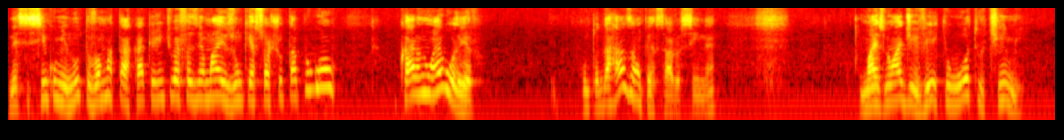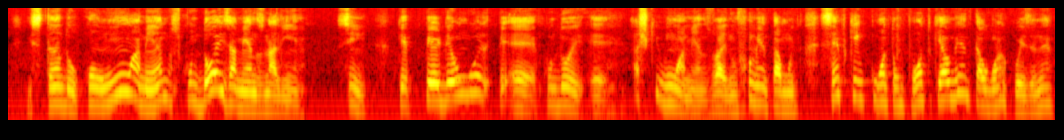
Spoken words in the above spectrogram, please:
Nesses cinco minutos, vamos atacar que a gente vai fazer mais um, que é só chutar pro gol. O cara não é goleiro. Com toda razão pensaram assim, né? Mas não há de ver que o outro time, estando com um a menos, com dois a menos na linha. Sim, porque perdeu um é, com dois, é, acho que um a menos, vai, não vou aumentar muito. Sempre quem conta um ponto quer aumentar alguma coisa, né?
